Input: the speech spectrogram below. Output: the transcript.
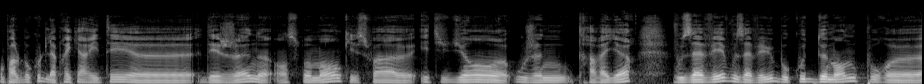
On parle beaucoup de la précarité euh, des jeunes en ce moment, qu'ils soient euh, étudiants euh, ou jeunes travailleurs. Vous avez, vous avez eu beaucoup de demandes pour euh,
